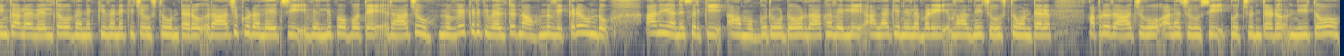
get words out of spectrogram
ఇంకా అలా వెళ్తూ వెనక్కి వెనక్కి చూస్తూ ఉంటారు. రాజు కూడా లేచి వెళ్ళిపోబోతే రాజు నువ్వెక్కడికి వెళ్తున్నావు? నువ్వు ఇక్కడే ఉండు అని అనేసరికి ఆ ముగ్గురు డోర్ దాకా వెళ్ళి అలాగే నిలబడి వాళ్ళని చూస్తూ ఉంటారు. అప్పుడు రాజు అలా చూసి కూర్చుంటాడు. నీతో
